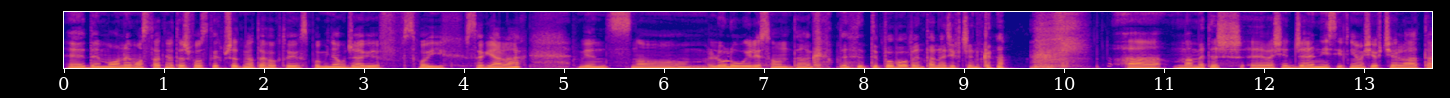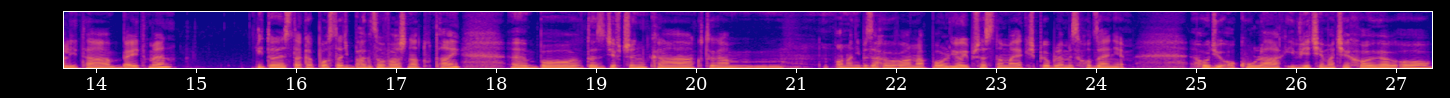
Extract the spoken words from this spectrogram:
e, demonem. Ostatnio też w Ostrych Przedmiotach, o których wspominał Jerry w swoich serialach. Więc no, Lulu Wilson, tak? Typowo opętana dziewczynka. A mamy też właśnie Janice i w nią się wciela Talita Bateman. I to jest taka postać bardzo ważna tutaj, bo to jest dziewczynka, która ona niby zachorowała na polio i przez to ma jakieś problemy z chodzeniem. Chodzi o kulach i wiecie, macie horror o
